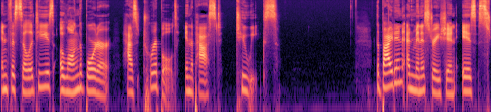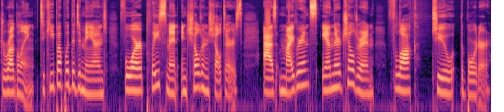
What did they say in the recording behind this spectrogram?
in facilities along the border has tripled in the past two weeks. The Biden administration is struggling to keep up with the demand for placement in children's shelters as migrants and their children flock to the border.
